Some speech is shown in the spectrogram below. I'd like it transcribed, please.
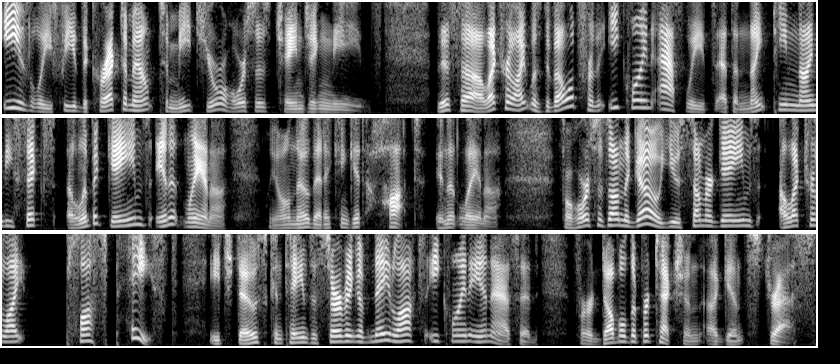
easily feed the correct amount to meet your horse's changing needs. This uh, electrolyte was developed for the equine athletes at the 1996 Olympic Games in Atlanta. We all know that it can get hot in Atlanta. For horses on the go, use Summer Games Electrolyte Plus Paste. Each dose contains a serving of Neigh-Lox equine antacid for double the protection against stress.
